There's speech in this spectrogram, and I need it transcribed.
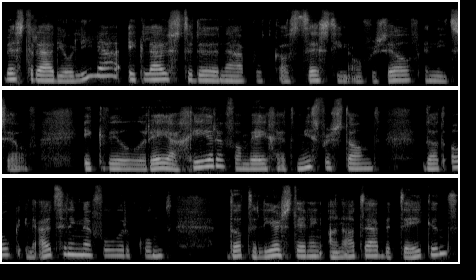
Beste Radio Lila, ik luisterde naar podcast 16 over zelf en niet zelf. Ik wil reageren vanwege het misverstand dat ook in de uitzending naar voren komt dat de leerstelling anatta betekent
